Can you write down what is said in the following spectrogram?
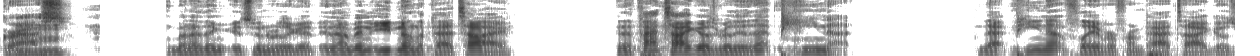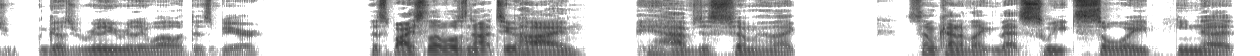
grass. Mm-hmm. But I think it's been really good, and I've been eating on the pad thai, and the pad thai goes really that peanut, that peanut flavor from pad thai goes goes really really well with this beer. The spice level is not too high. You have just some like some kind of like that sweet soy peanut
